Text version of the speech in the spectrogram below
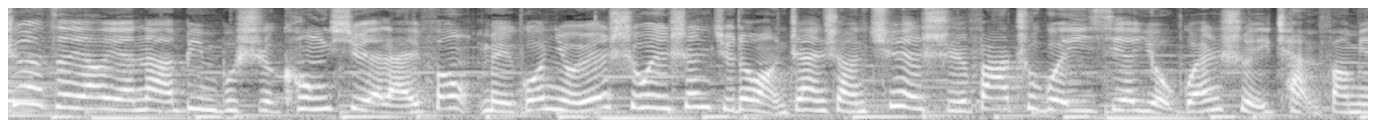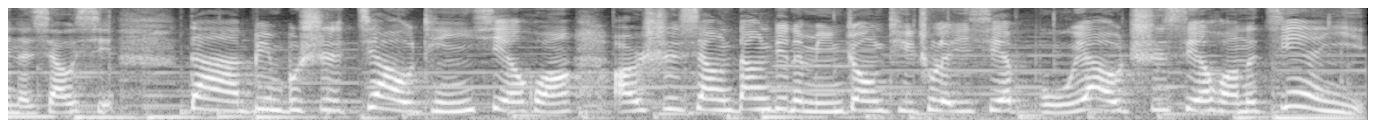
这则谣言呢，并不是空穴来风。美国纽约市卫生局的网站上确实发出过一些有关水产方面的消息，但并不是叫停蟹黄，而是向当地的民众提出了一些不要吃蟹黄的建议。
